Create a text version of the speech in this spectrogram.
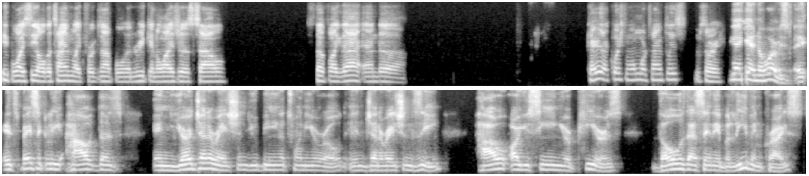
people I see all the time, like for example Enrique and Elijah, Sal, stuff like that. And uh carry that question one more time, please? I'm sorry. Yeah, yeah, no worries. It's basically how does in your generation, you being a 20 year old in Generation Z, how are you seeing your peers, those that say they believe in Christ?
